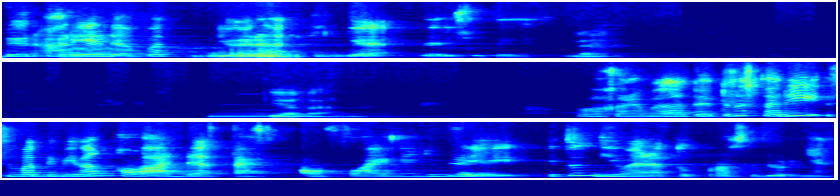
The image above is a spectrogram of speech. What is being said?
Dan Arya Wow. dapat juara tiga dari situ ya? Ya, Hmm. Iya, Kak. Wah keren banget ya. Terus tadi sempat dibilang kalau ada tes offline-nya juga ya. Itu gimana tuh prosedurnya?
